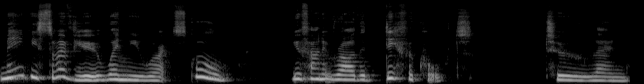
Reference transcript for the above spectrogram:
maybe some of you, when you were at school, you found it rather difficult to learn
